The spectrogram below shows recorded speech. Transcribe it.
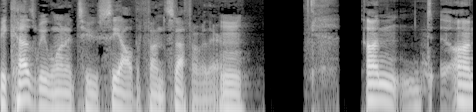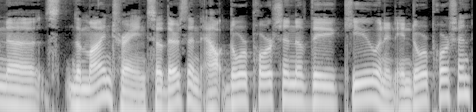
because we wanted to see all the fun stuff over there. Mm. On on uh, the mine train, so there's an outdoor portion of the queue and an indoor portion.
